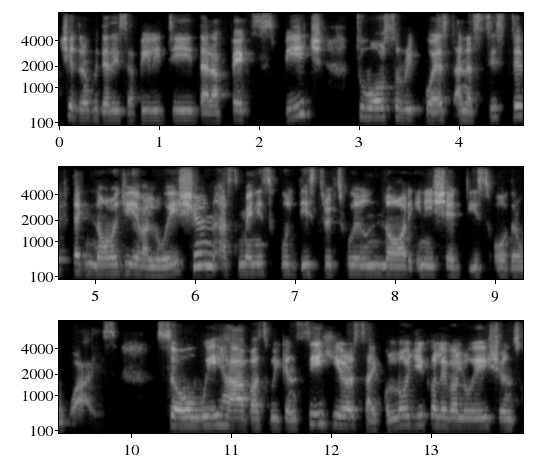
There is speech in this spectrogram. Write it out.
children with a disability that affects speech to also request an assistive technology evaluation, as many school districts will not initiate this otherwise. So we have, as we can see here, psychological evaluations,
